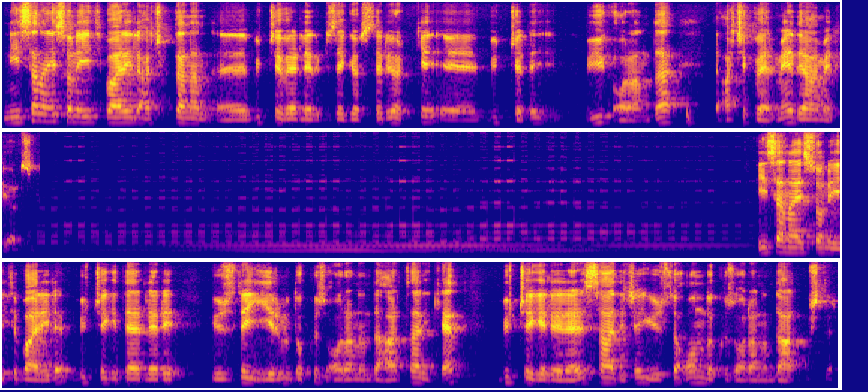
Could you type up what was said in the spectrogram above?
Nisan ayı sonu itibariyle açıklanan e, bütçe verileri bize gösteriyor ki e, bütçede büyük oranda açık vermeye devam ediyoruz. Nisan ayı sonu itibariyle bütçe giderleri %29 oranında artar iken bütçe gelirleri sadece %19 oranında artmıştır.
